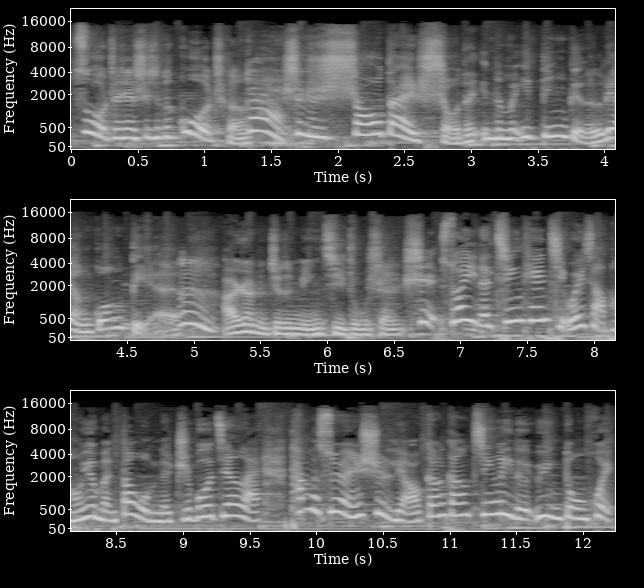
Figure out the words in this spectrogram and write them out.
做这件事情的过程，对，甚至是捎带手的那么一丁点的亮光点，嗯，而让你觉得铭记终身。是，所以呢，今天几位小朋友们到我们的直播间来，他们虽然是聊刚刚经历的运动会，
